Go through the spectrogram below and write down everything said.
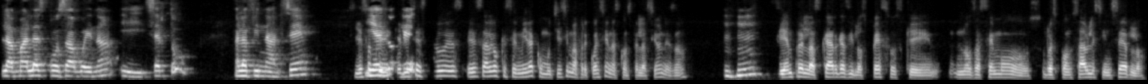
la mala esposa buena y ser tú, a la final, ¿sí? Y eso Y es lo que que- dices tú es, es algo que se mira con muchísima frecuencia en las constelaciones, ¿no? Siempre las cargas y los pesos que nos hacemos responsables sin serlo.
